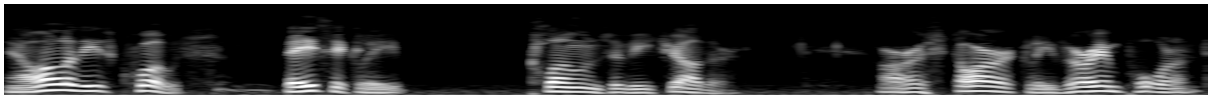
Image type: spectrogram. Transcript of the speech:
Now, all of these quotes basically clones of each other are historically very important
